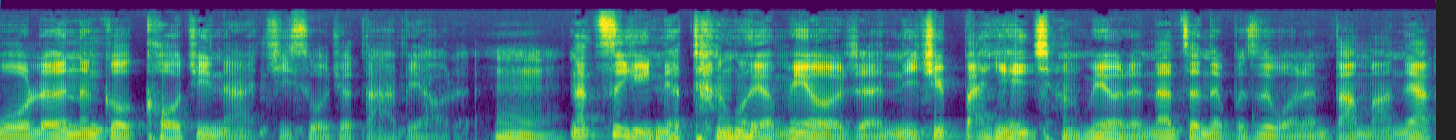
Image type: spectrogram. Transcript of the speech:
我人能够抠进来，其实我就达标了。嗯，那至于你的单位有没有人，你去办演讲没有人，那真的不是我能帮忙。那要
